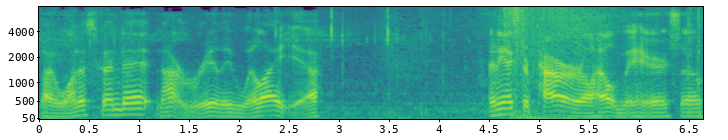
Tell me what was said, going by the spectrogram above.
Do I want to spend it? Not really. Will I? Yeah. Any extra power will help me here. So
